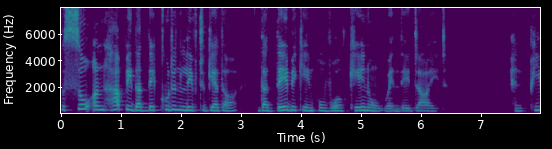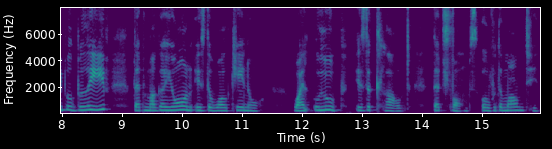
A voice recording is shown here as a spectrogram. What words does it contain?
were so unhappy that they couldn't live together that they became a volcano when they died. And people believe that Magayon is the volcano, while Ulup is the cloud that forms over the mountain.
